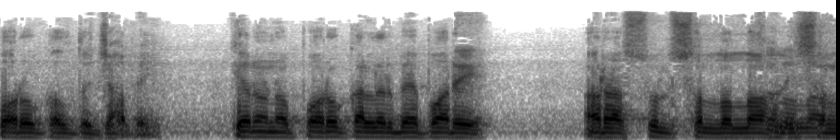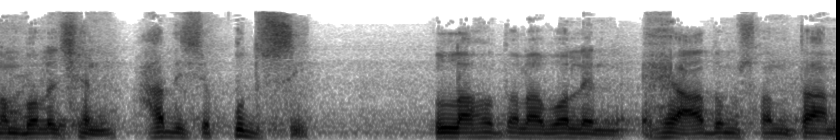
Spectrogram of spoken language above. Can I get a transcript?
পরকাল তো যাবে কেননা পরকালের ব্যাপারে রাসুল সাল্লাহ আলি সাল্লাম বলেছেন হাদিসে কুদ্সি। আল্লাহ তালা বলেন হে আদম সন্তান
